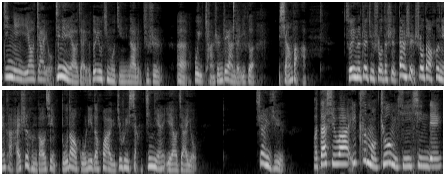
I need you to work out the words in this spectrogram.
今年也要加油，今年也要加油。对，尤其么今年那里就是，呃，会产生这样的一个想法。所以呢，这句说的是，但是收到贺年卡还是很高兴。读到鼓励的话语，就会想今年也要加油。下一句，私はいつも興味津々で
